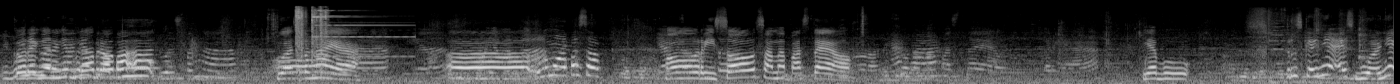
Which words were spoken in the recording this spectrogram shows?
Ibu, Gorengannya berapa, Bu? Dua setengah. Dua setengah ya? Eh, lu mau apa, Sal? Mau risol sama pastel. Ya, Bu. Terus kayaknya es buahnya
